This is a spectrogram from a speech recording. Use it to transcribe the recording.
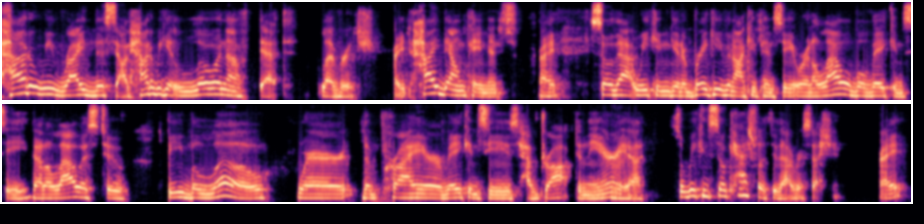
how do we ride this out? How do we get low enough debt leverage, right? High down payments right? So that we can get a break even occupancy or an allowable vacancy that allow us to be below where the prior vacancies have dropped in the area. Right. So we can still cash flow through that recession, right?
